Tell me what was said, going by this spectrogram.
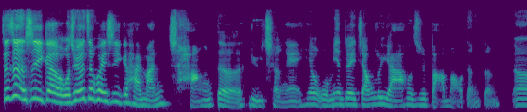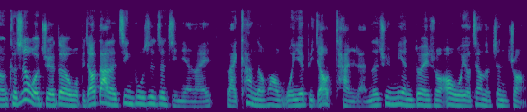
这真的是一个，我觉得这会是一个还蛮长的旅程诶、欸，因为我面对焦虑啊，或者是拔毛等等，嗯，可是我觉得我比较大的进步是这几年来来看的话，我也比较坦然的去面对说，哦，我有这样的症状，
